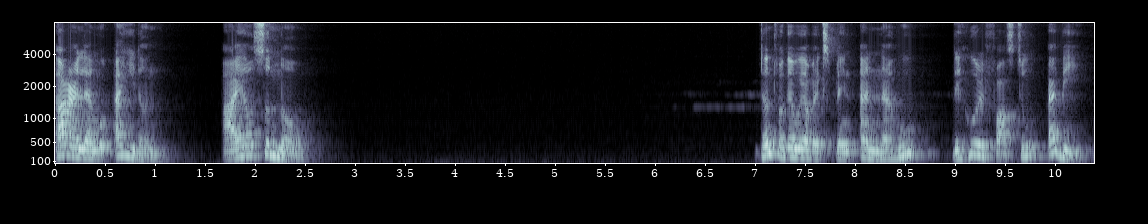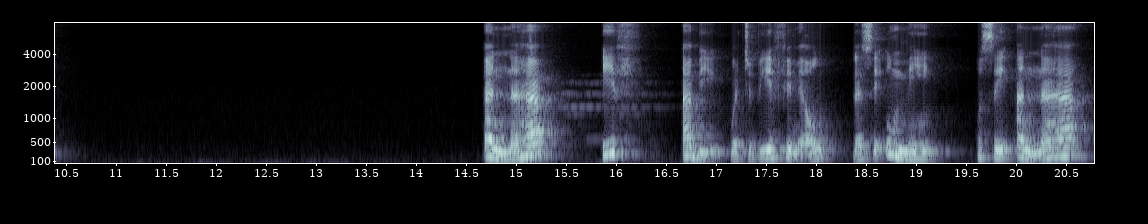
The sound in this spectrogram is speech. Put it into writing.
أعلم أيضا. I also know. Don't forget we have explained أنه the who refers to Abi. أنها if Abi were to be a female, let's say Ummi, we'll say أنها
